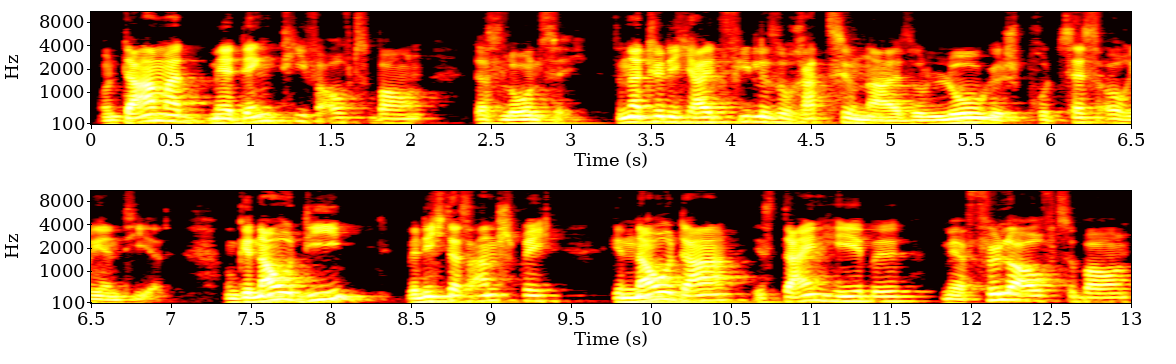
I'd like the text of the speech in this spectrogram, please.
Und da mal mehr Denktiefe aufzubauen, das lohnt sich. Sind natürlich halt viele so rational, so logisch, prozessorientiert. Und genau die, wenn dich das anspricht, genau da ist dein Hebel, mehr Fülle aufzubauen,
